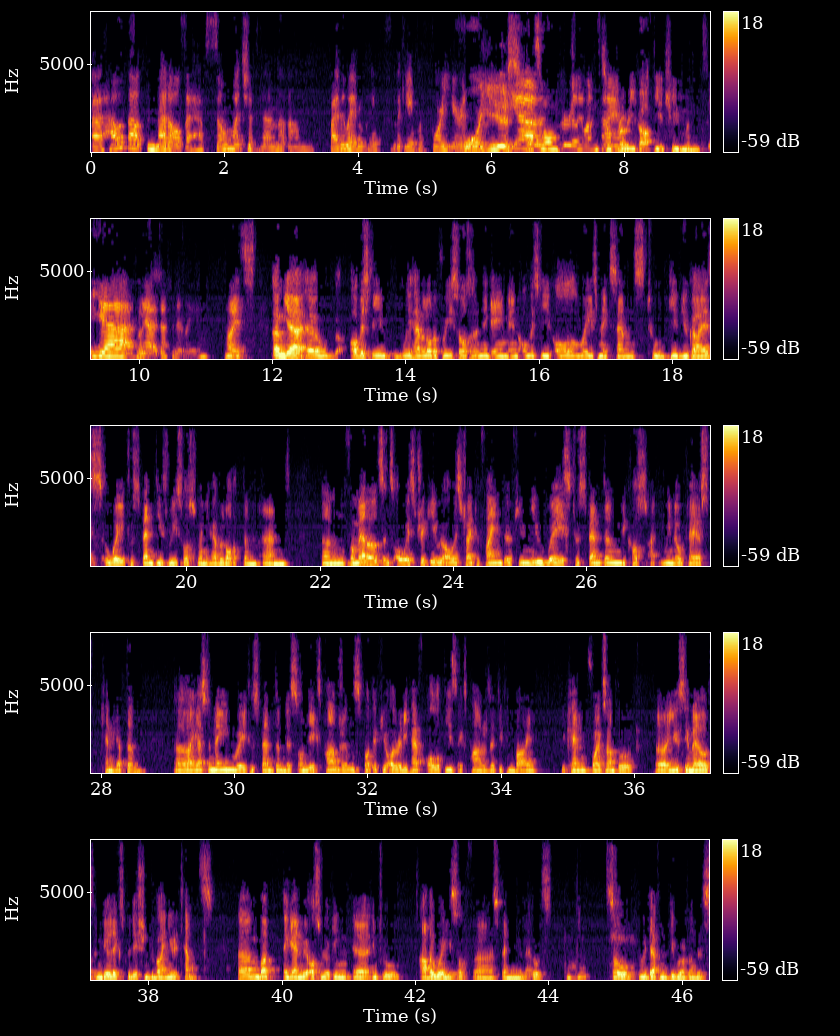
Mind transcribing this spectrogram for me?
Uh, how about the medals? I have so much of them. Um, by the way, I've been playing the game for four years. Four years. yeah, That's long. a really long time. So probably got the achievement. yeah, Nice. yeah, definitely. Nice. Um, yeah, uh, obviously we have a lot of resources in the game and obviously it always makes sense to give you guys a way to spend these resources when you have a lot of them. And um, for medals, it's always tricky. We always try to find a few new ways to spend them because uh, we know players can get them. Uh, I guess the main way to spend them is on the expansions, but if you already have all of these expansions that you can buy, you can, for example, uh, use your medals and Guild Expedition to buy new attempts. Um, but again, we're also looking uh, into other ways of uh, spending the medals. Mhm. So we definitely work on this.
